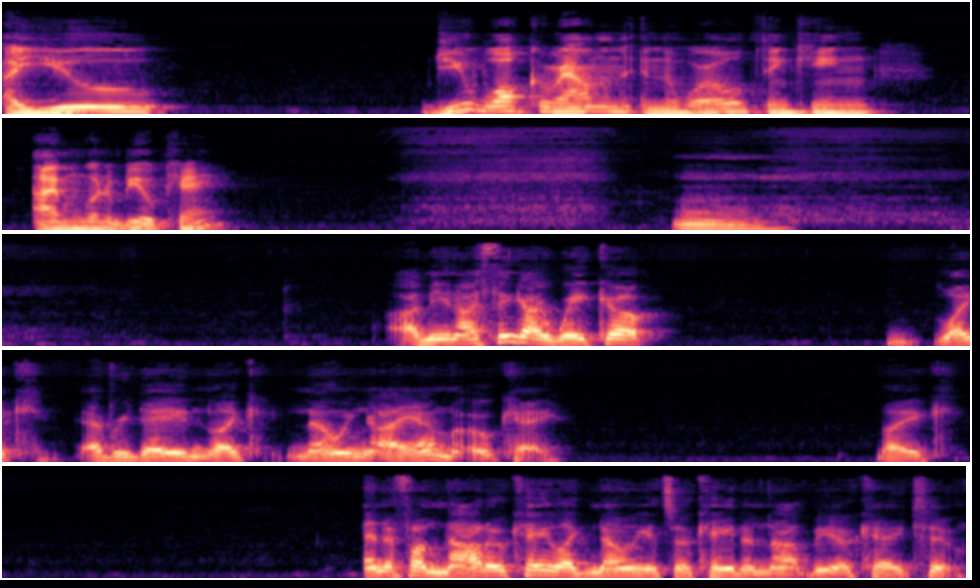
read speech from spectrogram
are you do you walk around in, in the world thinking I'm going to be okay? Mm. I mean, I think I wake up like every day, like knowing I am okay. Like, and if I'm not okay, like knowing it's okay to not be okay too.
